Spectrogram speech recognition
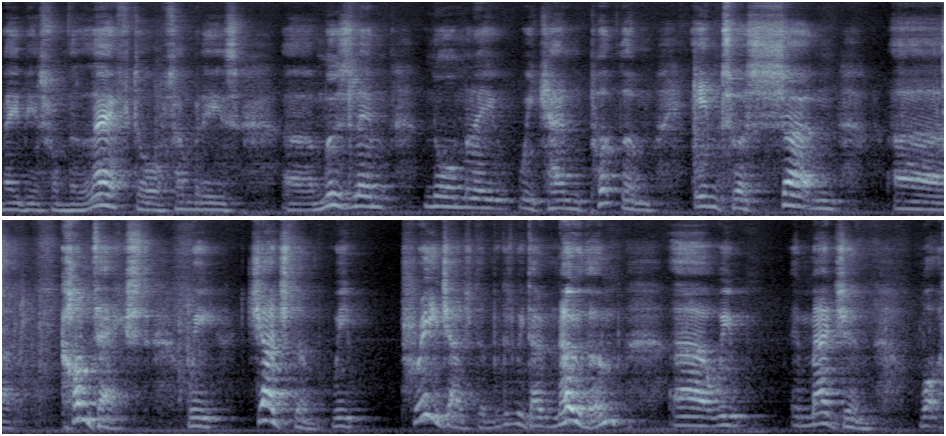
maybe is from the left or somebody's uh, Muslim, normally we can put them into a certain uh, context. We judge them, we prejudge them because we don't know them. Uh, we imagine what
